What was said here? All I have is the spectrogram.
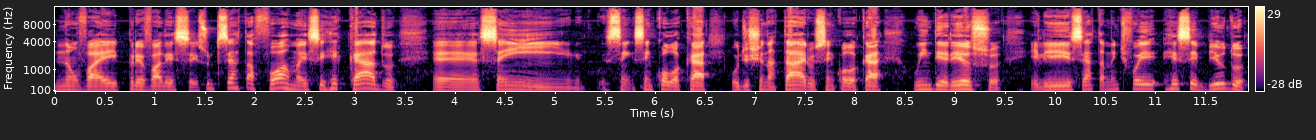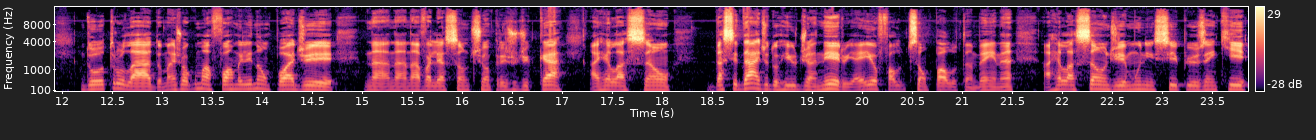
não vai prevalecer. Isso, de certa forma, esse recado, é, sem, sem, sem colocar o destinatário, sem colocar o endereço, ele certamente foi recebido do outro lado, mas de alguma forma ele não pode, na, na, na avaliação do senhor, prejudicar a relação da cidade do Rio de Janeiro, e aí eu falo de São Paulo também, né? A relação de municípios em que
